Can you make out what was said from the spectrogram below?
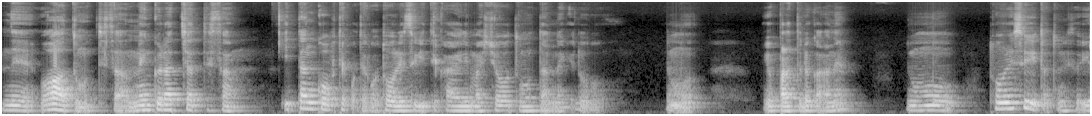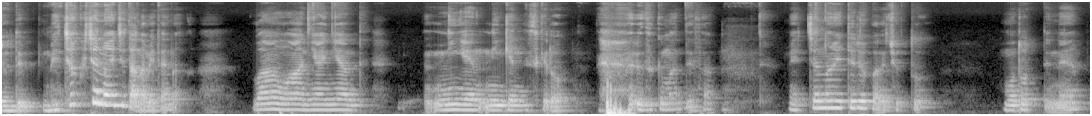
ねえ、わーと思ってさ、面食らっちゃってさ、一旦こうテコテコ通り過ぎて帰りましょうと思ったんだけど、でも、酔っ払ってるからね。でももう、通り過ぎた後にさ、いや、で、めちゃくちゃ泣いてたな、みたいな。ワンワン、にゃんにゃんって、人間、人間ですけど、うずくまってさ、めっちゃ泣いてるからちょっと、戻ってね、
